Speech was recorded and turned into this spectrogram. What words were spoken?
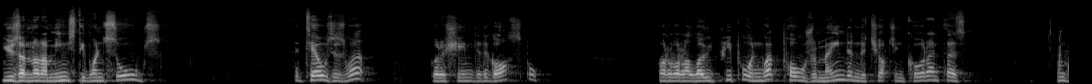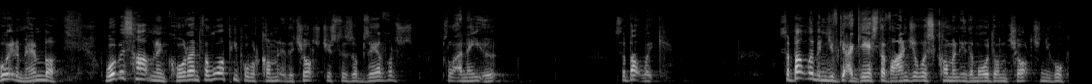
Use another means to win souls. It tells us what? We're ashamed of the gospel. Or were allowed people. And what Paul's reminding the church in Corinth is, I'm going to remember, what was happening in Corinth, a lot of people were coming to the church just as observers. It's like a night out. It's a bit like, it's a bit like when you've got a guest evangelist coming to the modern church and you go, do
